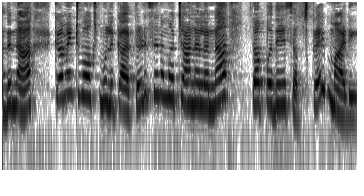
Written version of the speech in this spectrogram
ಅದನ್ನ ಕಮೆಂಟ್ ಬಾಕ್ಸ್ ಮೂಲಕ ತಿಳಿಸಿ ನಮ್ಮ ಚಾನಲನ್ನು ತಪ್ಪದೇ ಸಬ್ಸ್ಕ್ರೈಬ್ ಮಾಡಿ.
